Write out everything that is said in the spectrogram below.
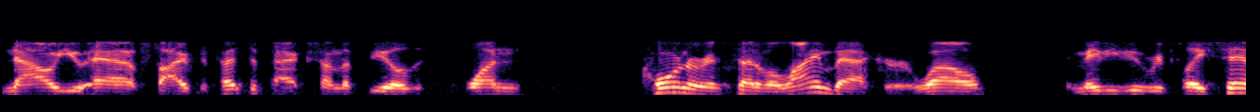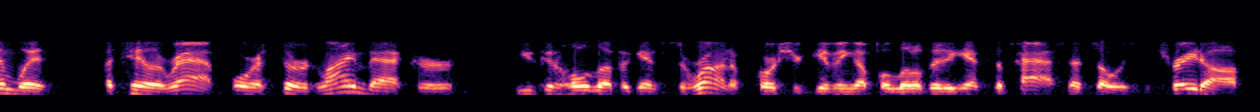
now you have five defensive backs on the field, one corner instead of a linebacker. Well, maybe if you replace him with a Taylor Rapp or a third linebacker, you can hold up against the run. Of course, you're giving up a little bit against the pass. That's always the trade-off.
